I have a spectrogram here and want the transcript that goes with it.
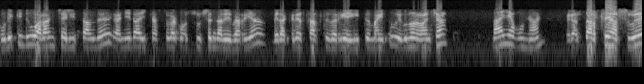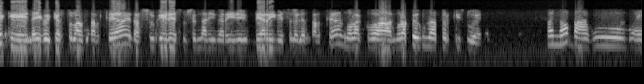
gurekin dugu arantxa elizalde, gainera ikastolako zuzendari berria, berak ere sartze berria egiten baitu, egunon arantxa? Bai, egunon. Beraz, zartzea zuek, e, nahiko ikastolan zartzea, eta zuk ere zuzendari berri, beharri bezala ere zartzea, nolako, nolako eguna atorkizue? Bueno, ba, gu e,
